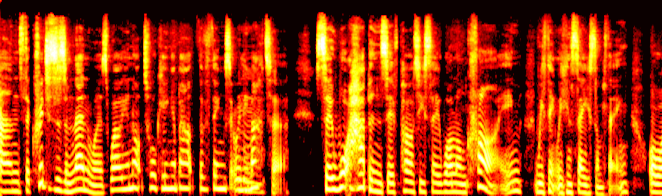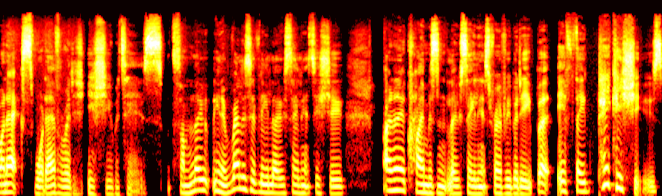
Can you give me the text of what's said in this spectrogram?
And the criticism then was, well, you're not talking about the things that really mm. matter. So, what happens if parties say, well, on crime, we think we can say something, or on X, whatever issue it is, some low, you know, relatively low salience issue? I know crime isn't low salience for everybody, but if they pick issues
